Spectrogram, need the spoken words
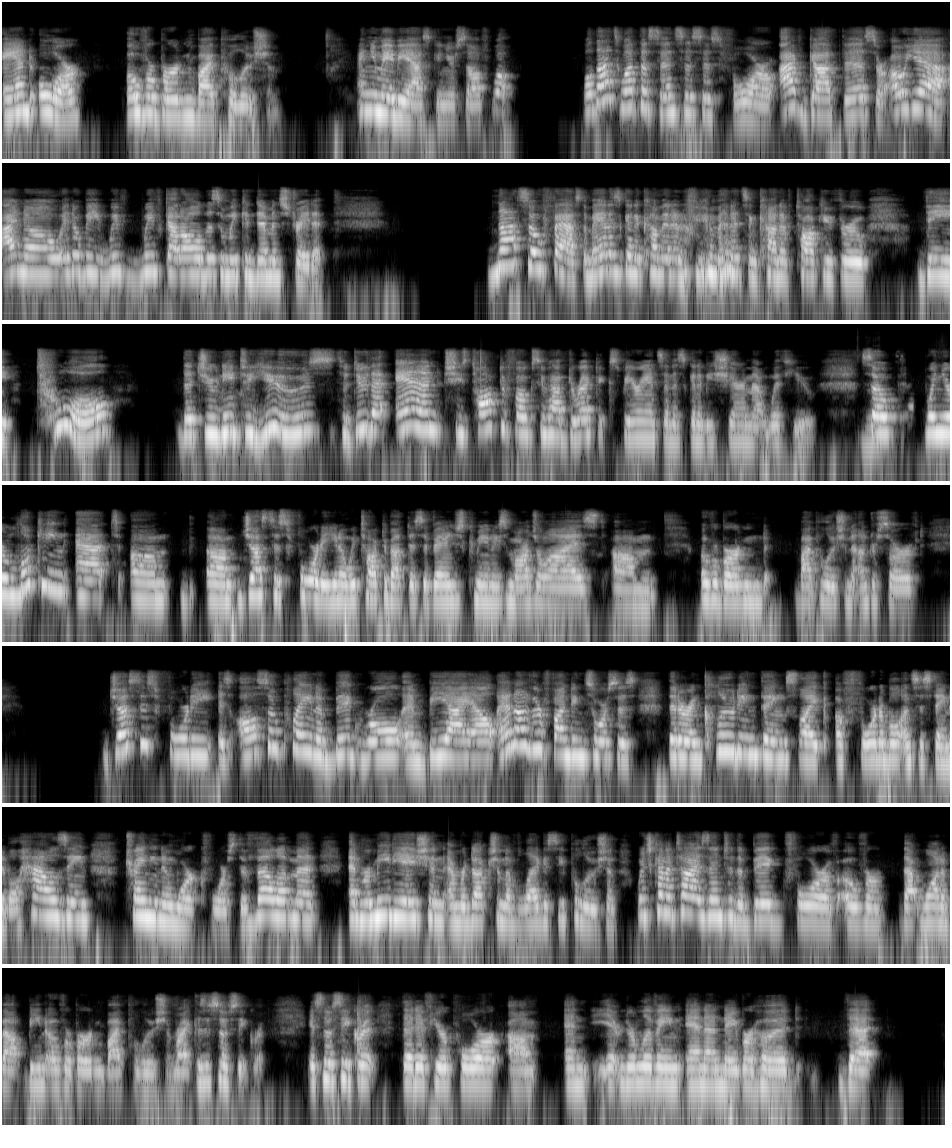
and or overburdened by pollution. And you may be asking yourself, well, well that's what the census is for. I've got this or oh yeah i know it'll be we've we've got all of this and we can demonstrate it. Not so fast. Amanda is going to come in in a few minutes and kind of talk you through the tool that you need to use to do that and she's talked to folks who have direct experience and is going to be sharing that with you. So when you're looking at um, um, justice 40 you know we talked about disadvantaged communities marginalized um, overburdened by pollution and underserved. Justice 40 is also playing a big role in BIL and other funding sources that are including things like affordable and sustainable housing, training and workforce development, and remediation and reduction of legacy pollution, which kind of ties into the big four of over that one about being overburdened by pollution, right? Because it's no secret. It's no secret that if you're poor um, and you're living in a neighborhood that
